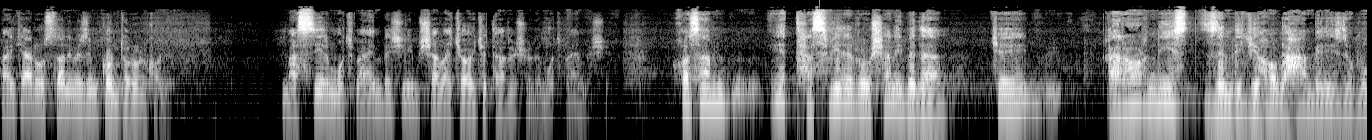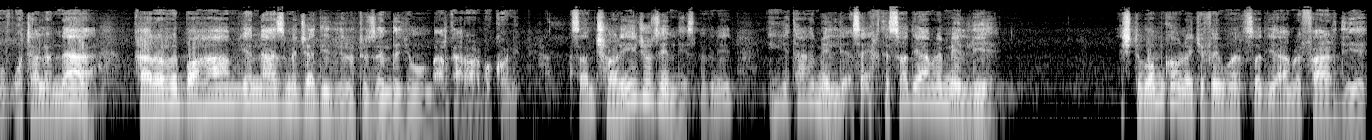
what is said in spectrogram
برای اینکه هر استانی بزنیم کنترل کنیم. مسیر مطمئن بشیم. شبکه که طرح شده مطمئن بشیم. خواستم یه تصویر روشنی بدم که قرار نیست زندگی ها به هم بریزه و مطلع نه قرار با هم یه نظم جدیدی رو تو زندگیمون برقرار بکنیم. اصلا چاره جز این نیست. ببینید این یه طرح ملی اصلا اقتصادی امر ملیه. اشتباه می‌کنه که فکر می‌کنه اقتصادی امر فردیه.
